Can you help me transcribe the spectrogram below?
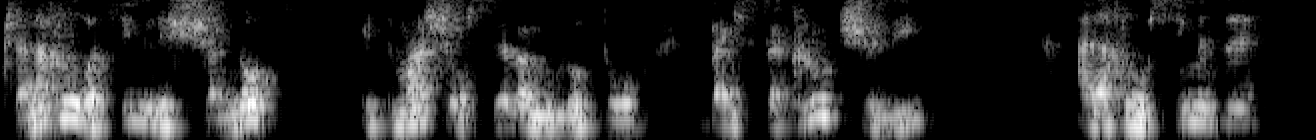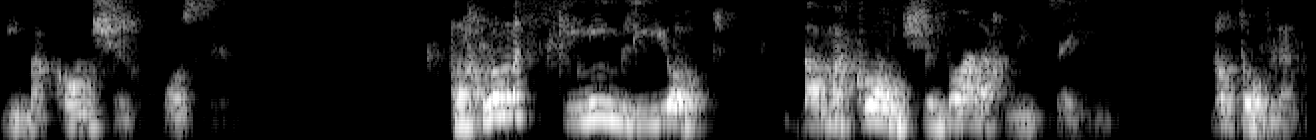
כשאנחנו רצים לשנות את מה שעושה לנו לא טוב, בהסתכלות שלי אנחנו עושים את זה ממקום של חוסר. אנחנו לא מסכימים להיות במקום שבו אנחנו נמצאים, לא טוב לנו,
